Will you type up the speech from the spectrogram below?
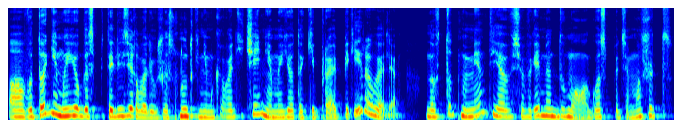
а, в итоге мы ее госпитализировали уже с внутренним кровотечением, ее таки прооперировали. Но в тот момент я все время думала, господи, может,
